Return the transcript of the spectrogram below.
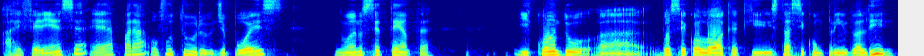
a referência é para o futuro, depois, no ano 70. E quando ah, você coloca que está se cumprindo ali,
